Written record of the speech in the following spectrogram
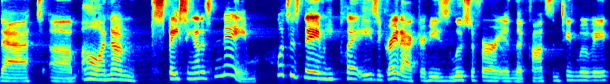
that. Um, oh, and now I'm spacing on his name. What's his name? He play. He's a great actor. He's Lucifer in the Constantine movie.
